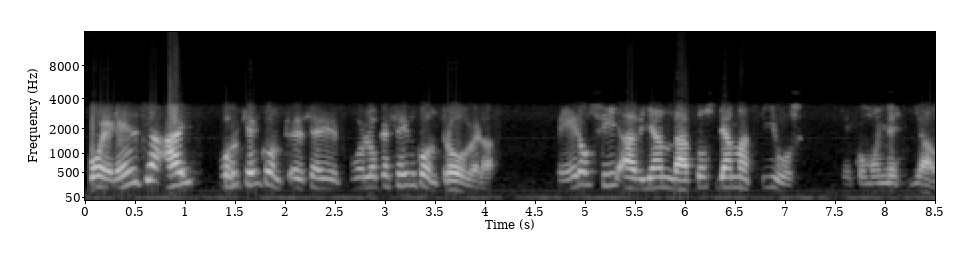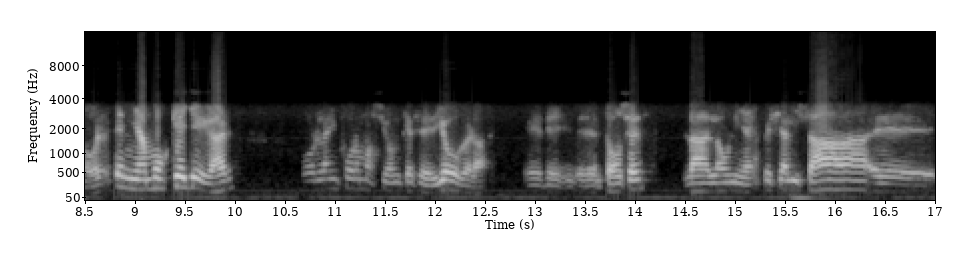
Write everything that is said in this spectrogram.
coherencia hay porque por lo que se encontró, ¿verdad? Pero sí habían datos llamativos que como investigadores teníamos que llegar por la información que se dio, ¿verdad? Eh, entonces, la, la, unidad especializada, eh,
